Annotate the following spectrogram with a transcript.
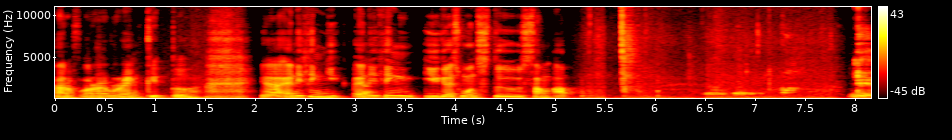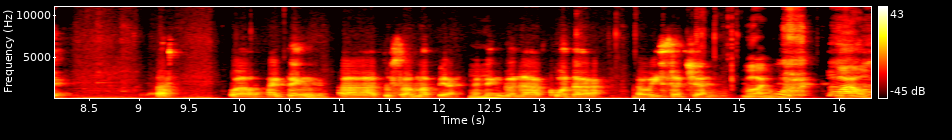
out of our rank gitu. Yeah, anything you- anything you guys wants to sum up? Yeah. Well, I think uh, to sum up, yeah, I think gonna quote a, a research, yeah. Wow, wow,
